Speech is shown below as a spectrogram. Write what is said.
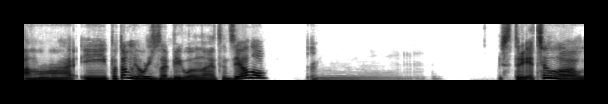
А, и потом я уже забила на это дело. Встретила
